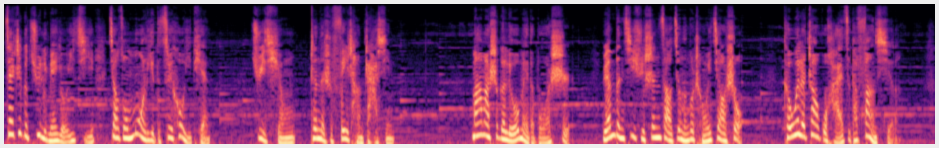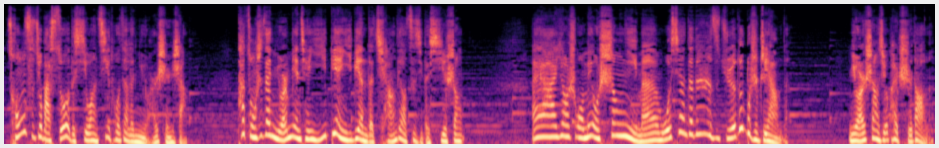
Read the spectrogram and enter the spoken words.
在这个剧里面有一集叫做《茉莉的最后一天》，剧情真的是非常扎心。妈妈是个留美的博士。原本继续深造就能够成为教授，可为了照顾孩子，他放弃了，从此就把所有的希望寄托在了女儿身上。他总是在女儿面前一遍一遍的强调自己的牺牲。哎呀，要是我没有生你们，我现在的日子绝对不是这样的。女儿上学快迟到了，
